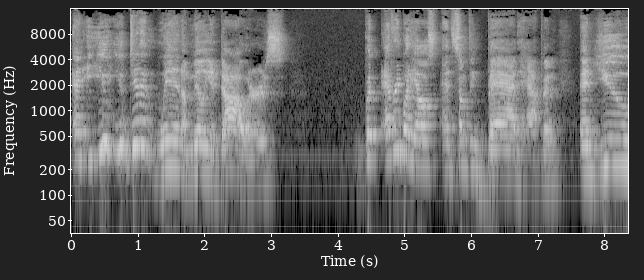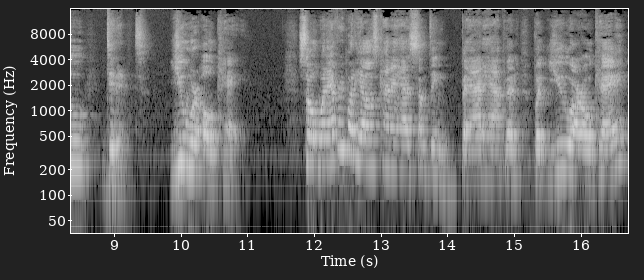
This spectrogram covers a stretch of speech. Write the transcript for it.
and you, you didn't win a million dollars, but everybody else had something bad happen and you didn't. You were okay. So when everybody else kind of has something bad happen, but you are okay,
